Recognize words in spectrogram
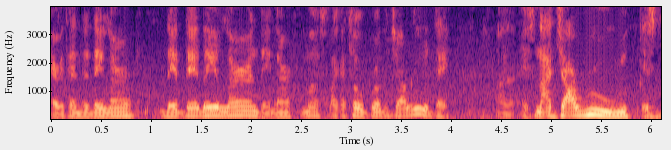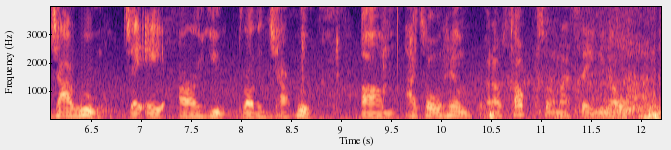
Everything that they learn, they, they, they learn, they learn from us. Like I told Brother Jaru today, uh, it's not Jaru, it's Jaru, J A R U, Brother Jaru. Um, I told him when I was talking to him, I said, you know,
